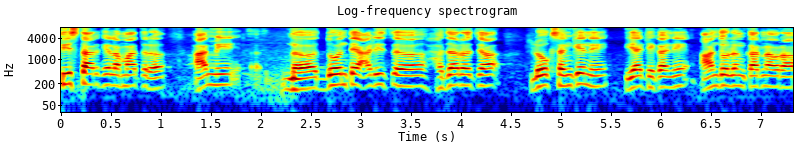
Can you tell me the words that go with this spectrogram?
तीस तारखेला मात्र आम्ही दोन ते अडीच हजाराच्या लोकसंख्येने या ठिकाणी आंदोलन करणार आहोत.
